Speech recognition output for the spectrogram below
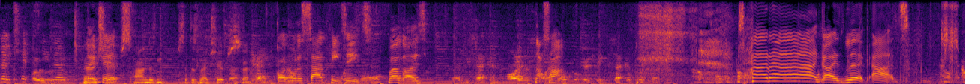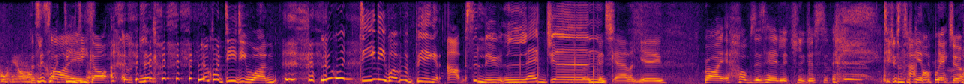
No chips either. No chips. Han doesn't said there's no chips. So. God, what a sad pizza eats. Well, guys, that's that. Ta-da! Guys, look at the Look what Dee Dee got. look, look what Dee Dee won. Look what Dee Dee won for being an absolute legend. Good girl, aren't you? Right, Hobbs is here literally just just to be in the picture.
